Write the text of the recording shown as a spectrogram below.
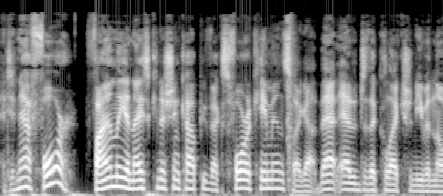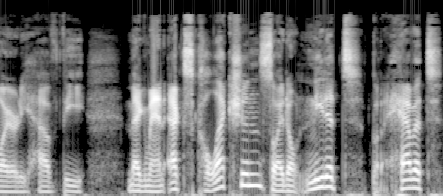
I didn't have 4. Finally, a nice condition copy of X4 came in, so I got that added to the collection, even though I already have the Mega Man X collection, so I don't need it, but I have it.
